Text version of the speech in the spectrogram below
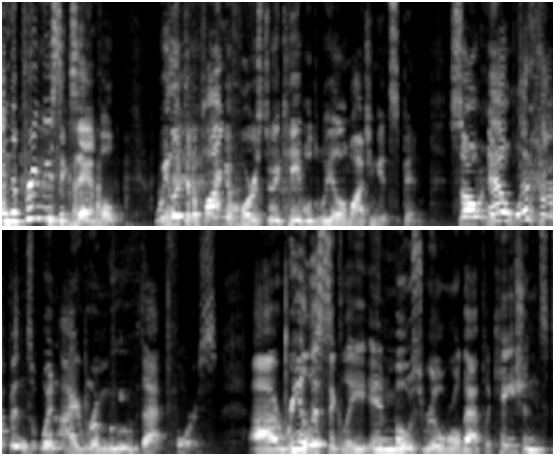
In the previous example, we looked at applying a force to a cabled wheel and watching it spin. So now what happens when I remove that force? Uh, realistically, in most real world applications,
